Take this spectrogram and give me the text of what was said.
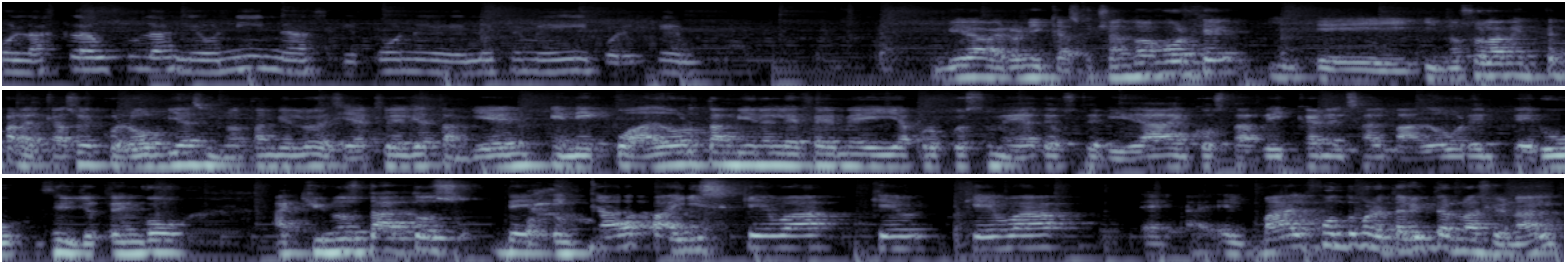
con las cláusulas leoninas que pone el FMI, por ejemplo. Mira, Verónica, escuchando a Jorge, y, y, no solamente para el caso de Colombia, sino también lo decía Clelia, también en Ecuador también el FMI ha propuesto medidas de austeridad, en Costa Rica, en El Salvador, en Perú. Es decir, yo tengo aquí unos datos de en cada país que va, que, que va eh, va al Fondo Monetario Internacional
